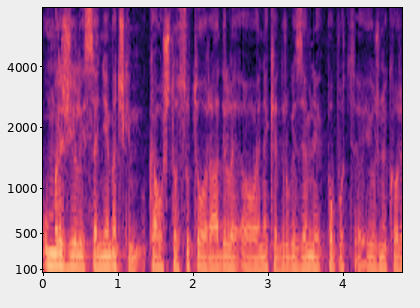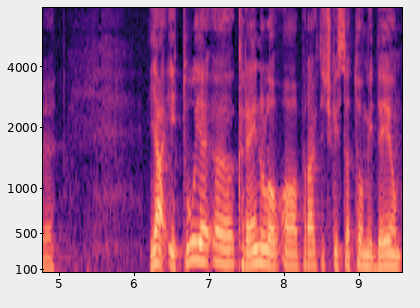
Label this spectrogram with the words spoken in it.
umržili sa njemačkim kao što su to radile ovaj, neke druge zemlje poput Južne Koreje. Ja, i tu je krenulo praktički sa tom idejom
